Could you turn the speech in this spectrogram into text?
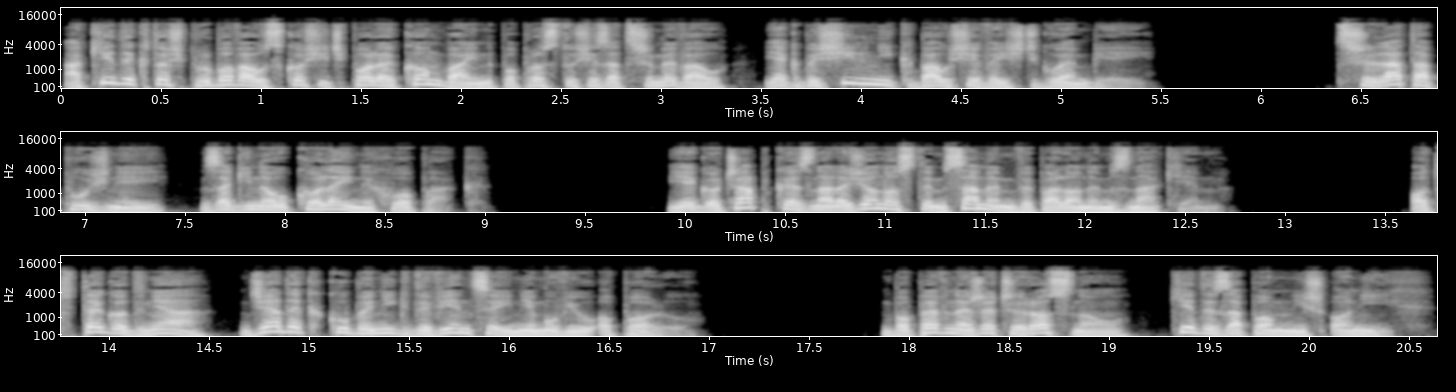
A kiedy ktoś próbował skosić pole kombajn po prostu się zatrzymywał, jakby silnik bał się wejść głębiej. Trzy lata później zaginął kolejny chłopak. Jego czapkę znaleziono z tym samym wypalonym znakiem. Od tego dnia dziadek Kuby nigdy więcej nie mówił o polu. Bo pewne rzeczy rosną, kiedy zapomnisz o nich.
